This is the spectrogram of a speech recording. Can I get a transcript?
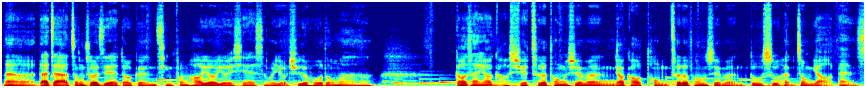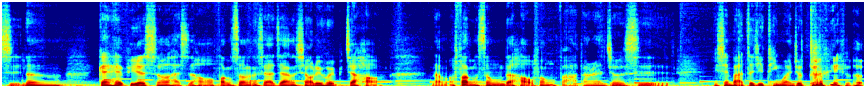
那大家中秋节都跟亲朋好友有一些什么有趣的活动吗？高三要考学测的同学们，要考统测的同学们，读书很重要，但是呢，该 happy 的时候还是好好放松一下，这样效率会比较好。那么放松的好方法，当然就是你先把这集听完就对了。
